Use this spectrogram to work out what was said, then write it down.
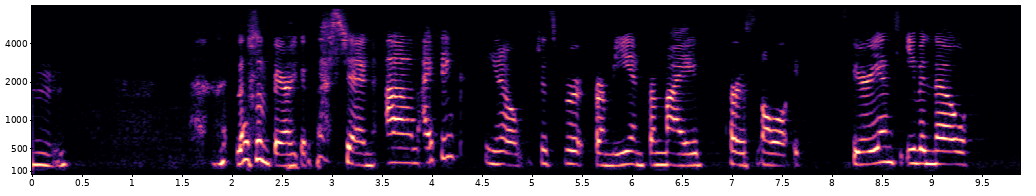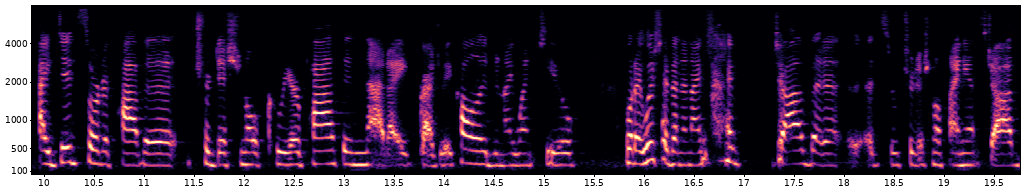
Hmm. That's a very good question. Um, I think, you know, just for, for me and from my personal experience, even though I did sort of have a traditional career path in that I graduated college and I went to what I wish I'd been a nine to five job, but a, a sort of traditional finance job.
